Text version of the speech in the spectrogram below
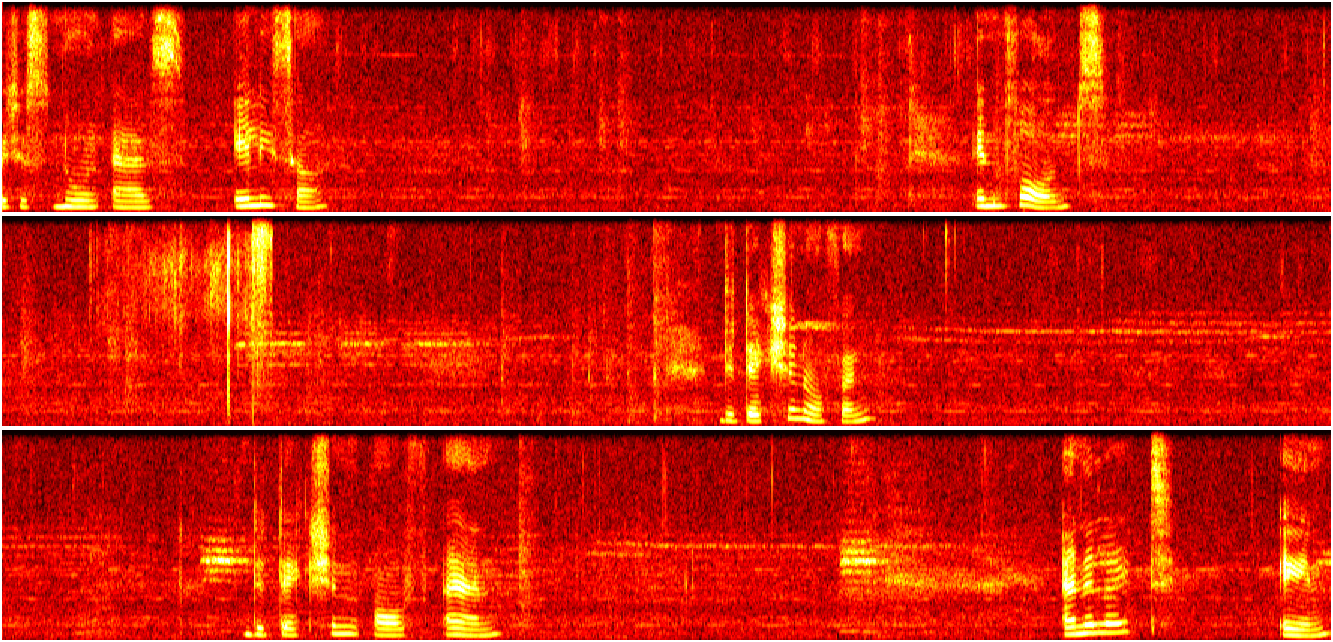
which is known as ELISA, involves detection of an detection of an analyte in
